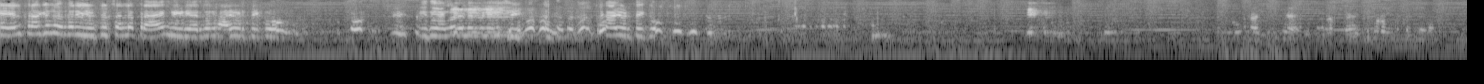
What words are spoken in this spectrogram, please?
എന്ന് പറഞ്ഞ യൂട്യൂബ് ചാനലിലെ പ്രാങ്ക് വീഡിയോ ആയിരുന്നു. ഹായ് എടുത്തേക്കോ ഇത് ഞങ്ങൾ കാര്യം എടുത്തേക്കോ Thank ഹായ്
